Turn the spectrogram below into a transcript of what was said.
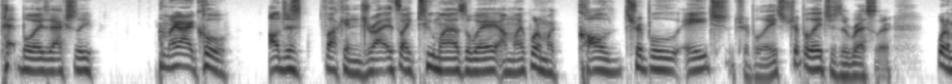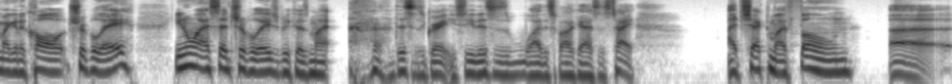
Pep Boys actually. I'm like, all right, cool. I'll just fucking drive. It's like two miles away. I'm like, what am I called? Triple H? Triple H? Triple H is a wrestler. What am I going to call Triple A? You know why I said Triple H? Because my, this is great. You see, this is why this podcast is tight. I checked my phone uh,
